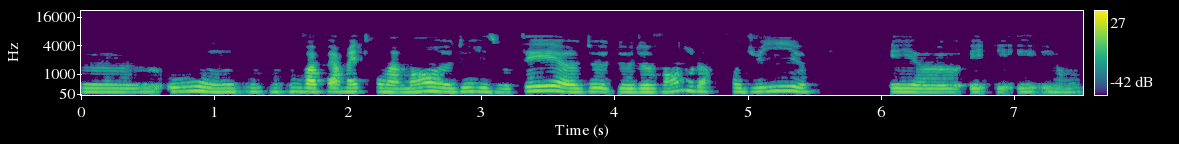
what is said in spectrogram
euh, où on, on, va permettre aux mamans de réseauter, de, de, de vendre leurs produits et, et, et, et on,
